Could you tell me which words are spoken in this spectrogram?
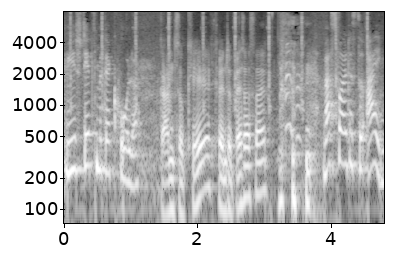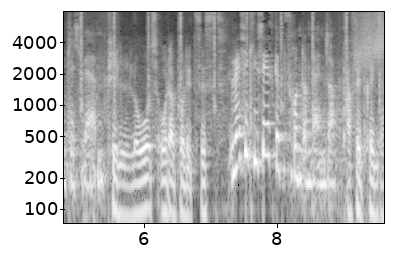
Wie steht's mit der Kohle? Ganz okay, könnte besser sein. Was wolltest du eigentlich werden? Pilot oder Polizist. Welche Klischees gibt's rund um deinen Job? Kaffeetrinker.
